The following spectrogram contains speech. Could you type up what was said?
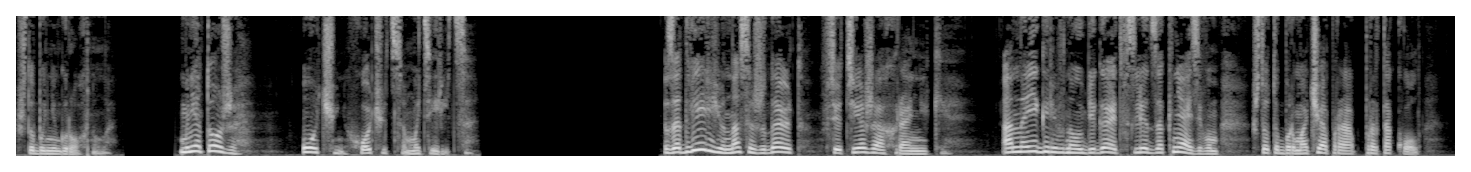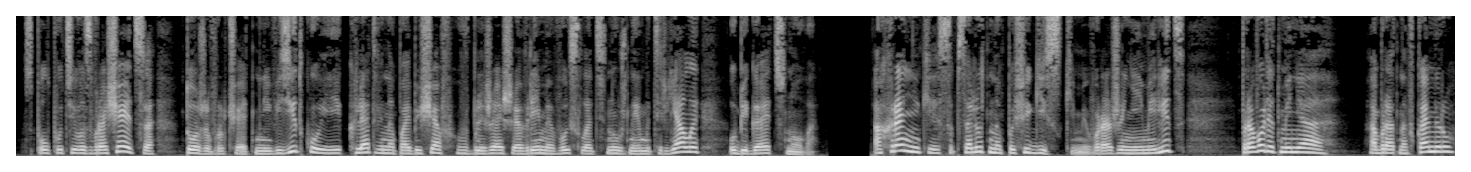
чтобы не грохнуло. Мне тоже очень хочется материться. За дверью нас ожидают все те же охранники. Анна Игоревна убегает вслед за Князевым, что-то бормоча про протокол. С полпути возвращается, тоже вручает мне визитку и, клятвенно пообещав в ближайшее время выслать нужные материалы, убегает снова. Охранники с абсолютно пофигистскими выражениями лиц проводят меня обратно в камеру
